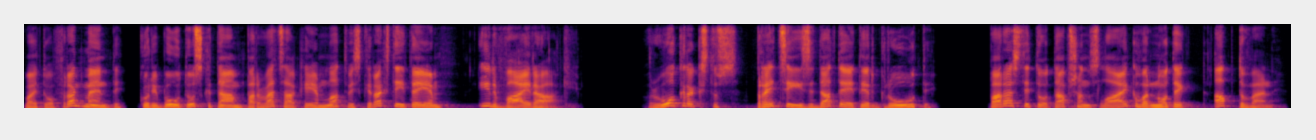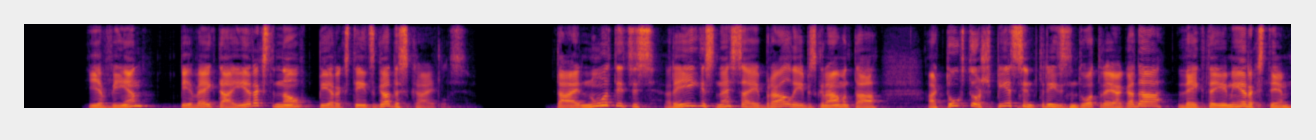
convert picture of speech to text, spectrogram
vai to fragmenti, kuri būtu uzskatāmi par vecākajiem latviešu rakstītajiem, ir vairāki. Rokrakstus precīzi datēt ir grūti. Parasti to tapšanas laiku var noteikt aptuveni, ja vien pie veiktā ieraksta nav pierakstīts gada skaitlis. Tā ir noticis Rīgas nesēju brālības grāmatā ar 1532. gadā veiktajiem ierakstiem,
